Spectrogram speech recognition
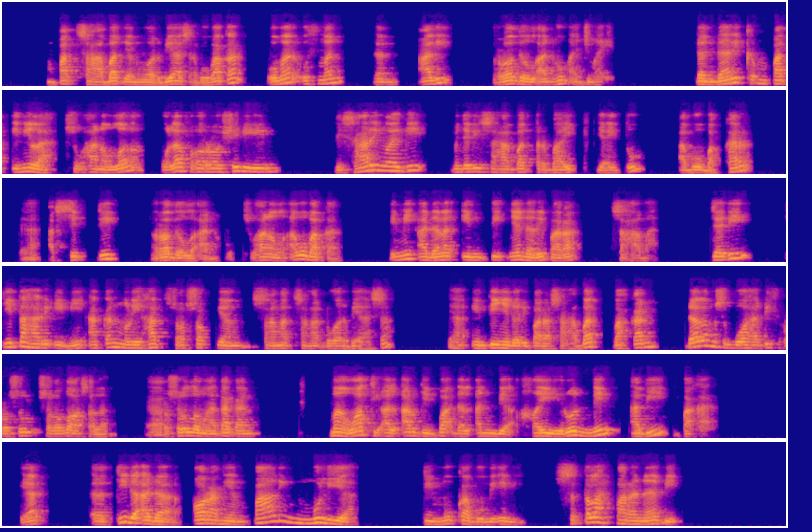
Empat sahabat yang luar biasa Abu Bakar, Umar, Uthman dan Ali radhiyallahu anhum ajmain. Dan dari keempat inilah subhanallah khulafaur rasyidin disaring lagi menjadi sahabat terbaik yaitu Abu Bakar ya, As-Siddiq radhiyallahu anhu. Subhanallah, Abu Bakar. Ini adalah intinya dari para sahabat. Jadi kita hari ini akan melihat sosok yang sangat-sangat luar biasa. Ya, intinya dari para sahabat bahkan dalam sebuah hadis Rasul Shallallahu Alaihi Wasallam ya, Rasulullah mengatakan mawati al ardi ba'dal anbiya khairun min Abi Bakar. Ya, eh, tidak ada orang yang paling mulia di muka bumi ini setelah para nabi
